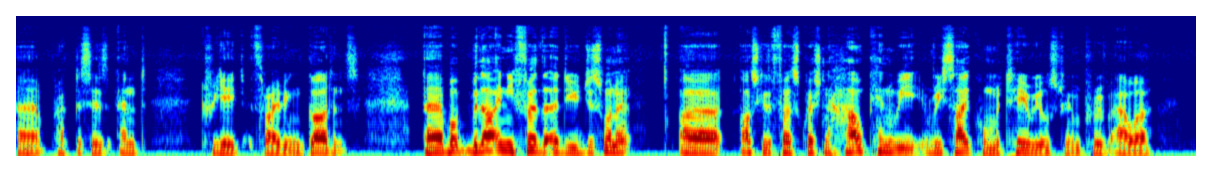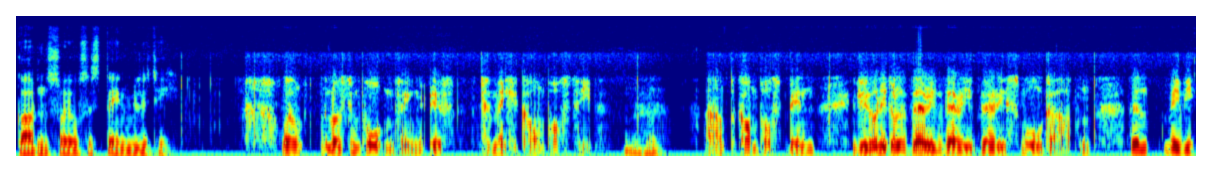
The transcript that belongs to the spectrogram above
uh, practices and create thriving gardens. Uh, but without any further ado, just want to uh, ask you the first question How can we recycle materials to improve our garden soil sustainability? Well, the most important thing is to make a compost heap. Mm-hmm. Um, a compost bin. If you've only got a very, very, very small garden, then maybe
